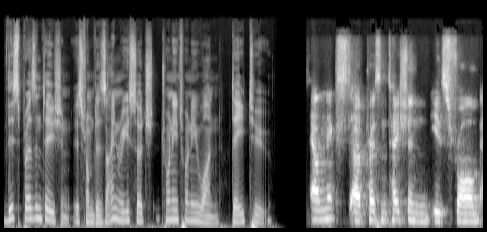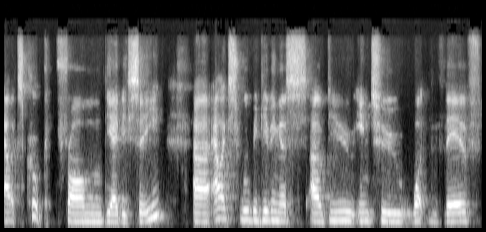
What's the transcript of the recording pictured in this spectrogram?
This presentation is from Design Research 2021, Day 2. Our next uh, presentation is from Alex Crook from the ABC. Uh, Alex will be giving us a view into what they've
